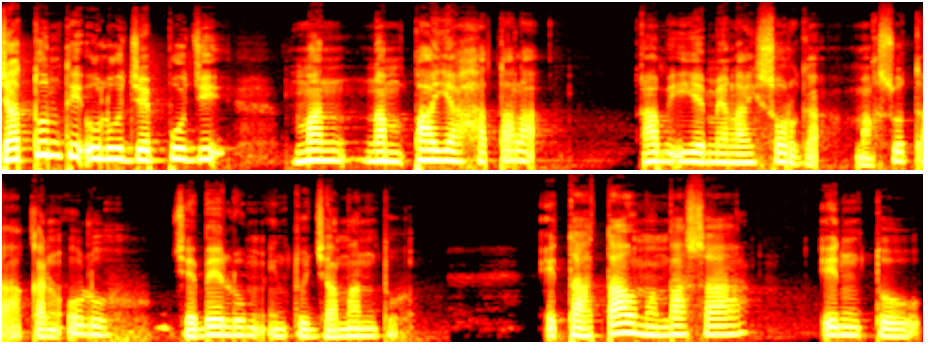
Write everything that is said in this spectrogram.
jatunti ulu je puji man nampaya hatala abi iye melai sorga maksud akan ulu je belum itu zaman tu kita tahu membaca into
